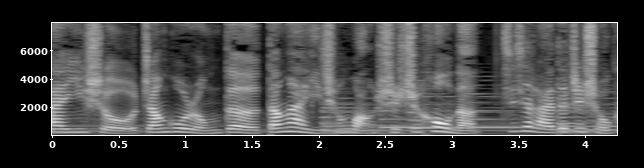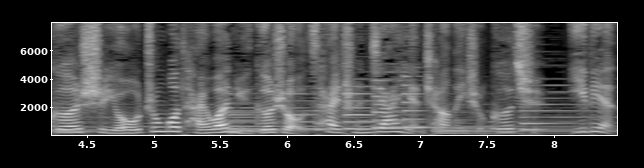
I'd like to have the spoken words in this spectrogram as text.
在一首张国荣的《当爱已成往事》之后呢，接下来的这首歌是由中国台湾女歌手蔡淳佳演唱的一首歌曲《依恋》。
